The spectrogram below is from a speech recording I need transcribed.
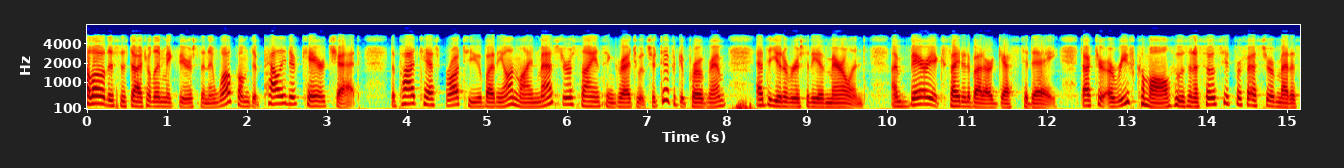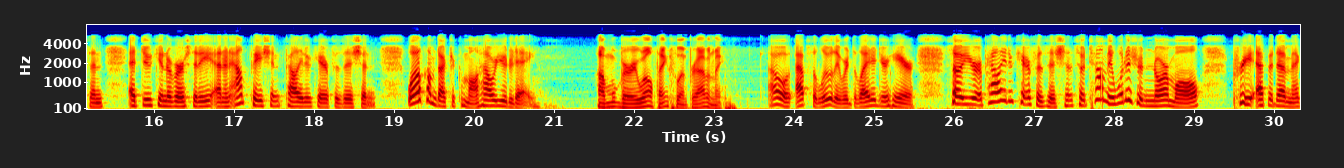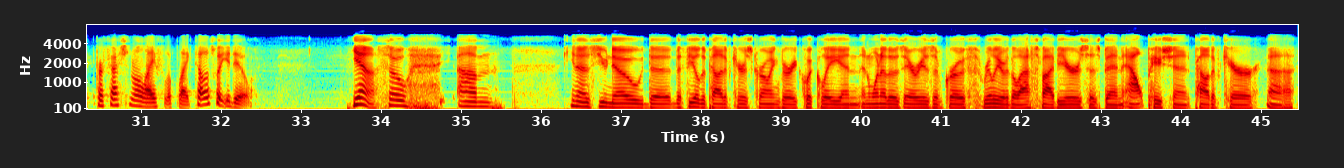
Hello, this is Dr. Lynn McPherson, and welcome to Palliative Care Chat, the podcast brought to you by the online Master of Science and Graduate Certificate Program at the University of Maryland. I'm very excited about our guest today, Dr. Arif Kamal, who is an Associate Professor of Medicine at Duke University and an outpatient palliative care physician. Welcome, Dr. Kamal. How are you today? I'm very well. Thanks, Lynn, for having me. Oh, absolutely. We're delighted you're here. So, you're a palliative care physician. So, tell me, what does your normal pre epidemic professional life look like? Tell us what you do. Yeah, so, um, you know, as you know, the, the field of palliative care is growing very quickly, and, and one of those areas of growth really over the last five years has been outpatient palliative care. Uh,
